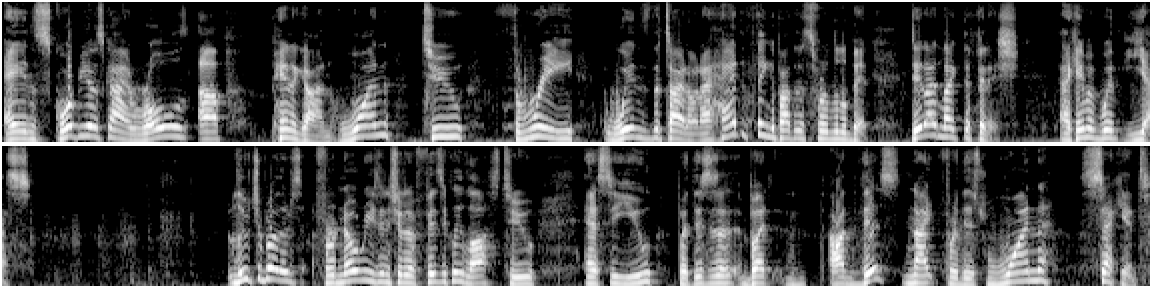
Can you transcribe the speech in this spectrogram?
and Scorpio Sky rolls up Pentagon. One, two, three wins the title. And I had to think about this for a little bit. Did I like the finish? I came up with yes. Lucha Brothers, for no reason, should have physically lost to SCU, but this is a but on this night for this one second,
